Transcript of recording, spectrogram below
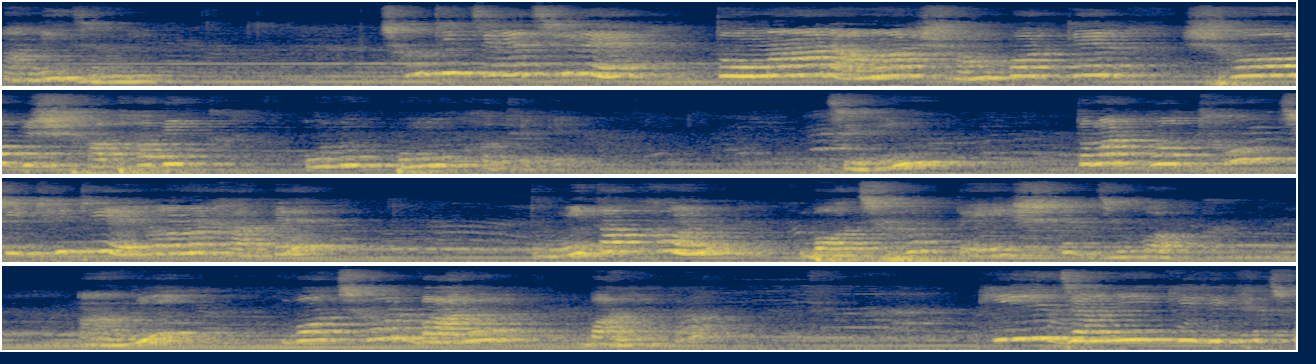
আমি জানি। ছুটি চেয়েছিলে তোমার আমার সম্পর্কের সব স্বাভাবিক অনুপুঙ্খ থেকে। যেদিন তোমার প্রথম চিঠিটি এলো আমার হাতে, তুমি তখন বছর তেইশের যুবক। আমি বছর বারোর বালিকা। কি জানি, কি লিখেছ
